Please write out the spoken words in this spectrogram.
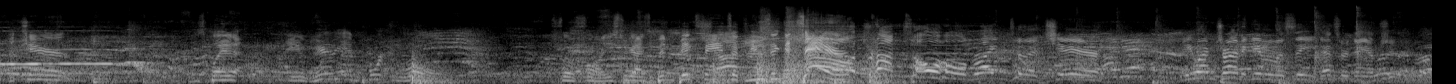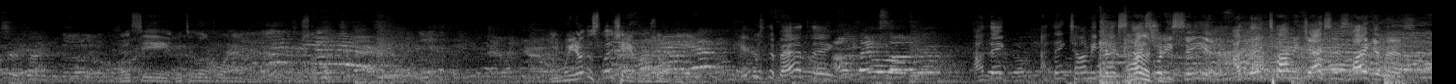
the chair. Has played a, a very important role so far. These two guys have been big fans of using the chair. Oh, drop toe hold right into the chair. He wasn't trying to give him a seat. That's for damn sure. What's he? What's he looking for now? And we know the sledgehammer is over there. Here's the bad thing. I think I think Tommy Jackson Another likes what he's seeing. I think Tommy Jackson's liking this.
